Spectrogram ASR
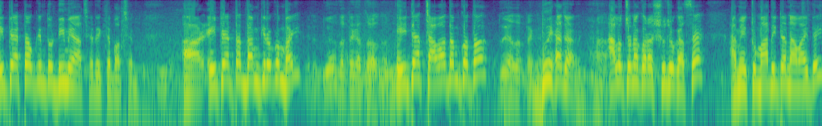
এই পেয়ারটাও কিন্তু ডিমে আছে দেখতে পাচ্ছেন। আর এই পেয়ারটার দাম কীরকম ভাই? এটা দুই হাজার টাকা চাওয়া দাম। এইটা চাওয়া দাম কত? দুই হাজার টাকা। দুই হাজার। হ্যাঁ। আলোচনা করার সুযোগ আছে। আমি একটু মাদিটা নামাই দেই।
